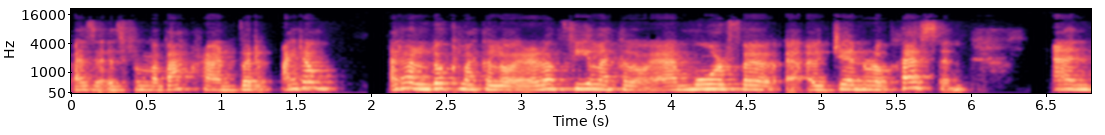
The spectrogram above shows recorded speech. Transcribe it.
as, as from a background but I don't I don't look like a lawyer I don't feel like a lawyer I'm more of a, a general person and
